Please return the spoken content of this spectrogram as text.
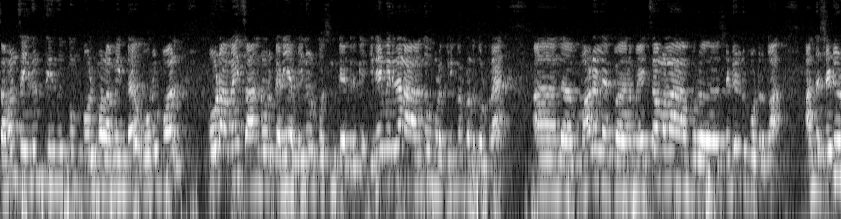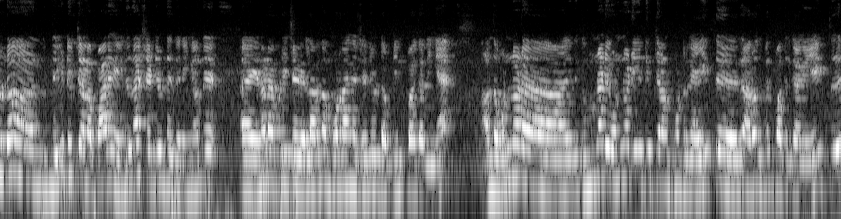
சமன் செய்தும் தீர்ந்துக்கும் கோல் பால் அமைந்த ஒரு பால் போடாமை சான்றோர் கனி அப்படின்னு ஒரு கொஸ்டின் கேட்டிருக்கு இதேமாரி தான் நான் வந்து உங்களை ப்ரிப்பேர் பண்ண சொல்கிறேன் அந்த மாடலில் இப்போ நம்ம எக்ஸாமெல்லாம் ஒரு ஷெட்யூல்டு போட்டிருக்கோம். அந்த ஷெட்யூல்டும் இந்த யூடியூப் சேனலை பாருங்கள் இதுதான் ஷெட்யூல்டு இது. நீங்கள் வந்து என்னடா இப்படி ஷெ- எல்லாரும் தான் போடுறாங்க ஷெட்யூல்டு அப்படின்னு பார்க்காதீங்க. அந்த ஒன்னோட இதுக்கு முன்னாடி ஒன்னோட யூடியூப் சேனல் போட்டிருக்கேன். எயித்து இது அறுபது பேர் பார்த்துருக்காங்க. எயித்து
